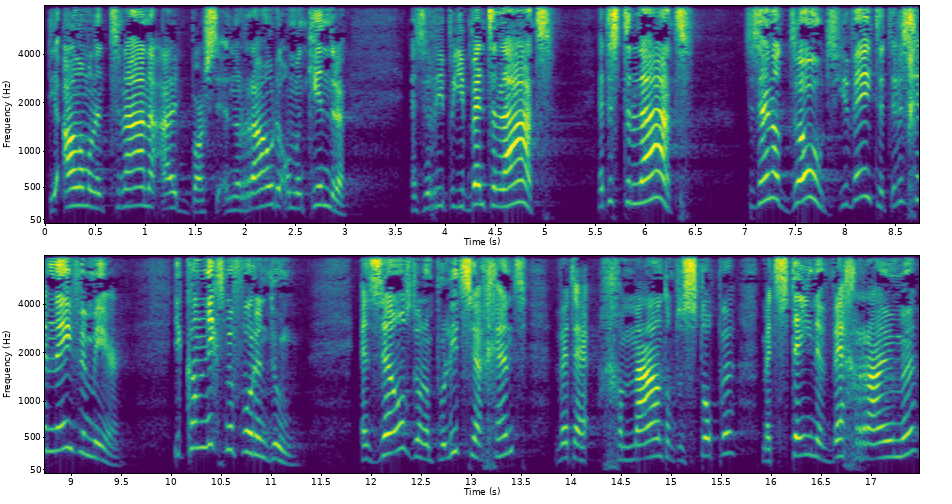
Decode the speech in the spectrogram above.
die allemaal in tranen uitbarsten en rouwden om hun kinderen. En ze riepen, je bent te laat. Het is te laat. Ze zijn al dood. Je weet het. Er is geen leven meer. Je kan niks meer voor hen doen. En zelfs door een politieagent werd hij gemaand om te stoppen met stenen wegruimen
